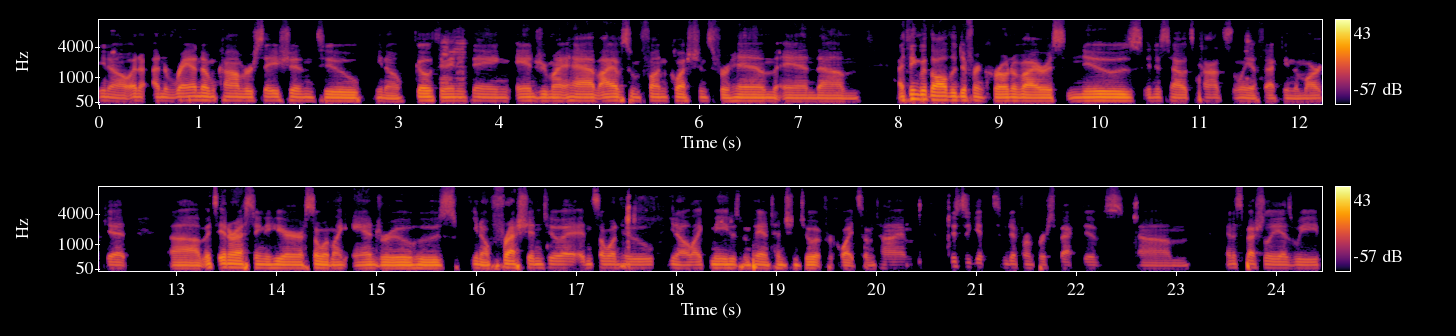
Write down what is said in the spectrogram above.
you know an, a random conversation to you know go through anything Andrew might have. I have some fun questions for him, and um, I think with all the different coronavirus news and just how it's constantly affecting the market, um, it's interesting to hear someone like Andrew, who's you know fresh into it, and someone who you know like me, who's been paying attention to it for quite some time, just to get some different perspectives, um, and especially as we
